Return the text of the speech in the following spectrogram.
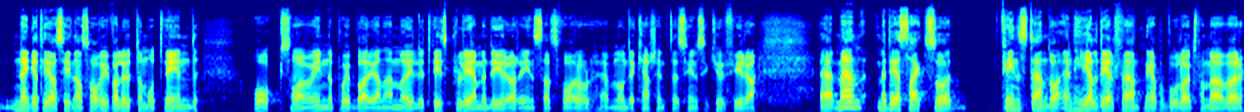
negativa sidan så har vi valuta mot vind och som jag var inne på i början här möjligtvis problem med dyrare insatsvaror, även om det kanske inte syns i Q4. Eh, men med det sagt så finns det ändå en hel del förväntningar på bolaget framöver.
